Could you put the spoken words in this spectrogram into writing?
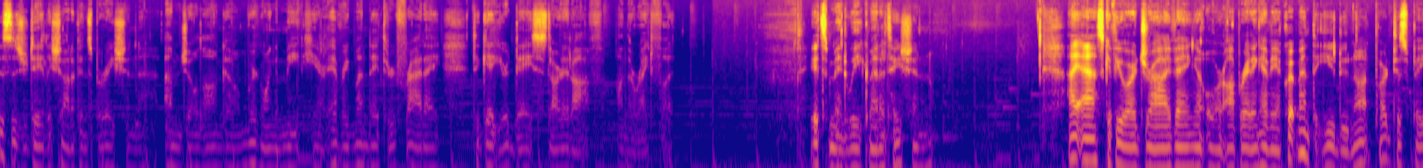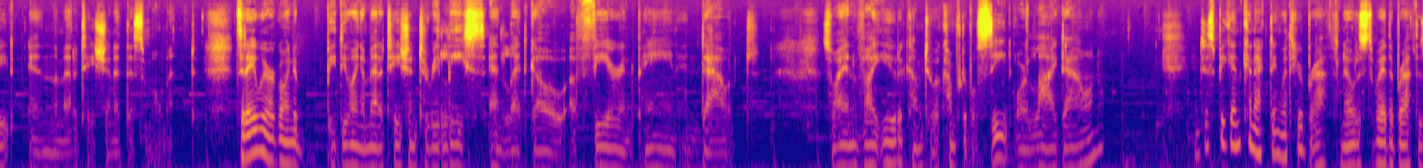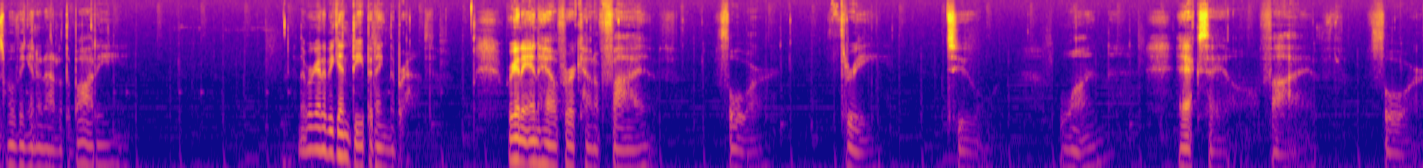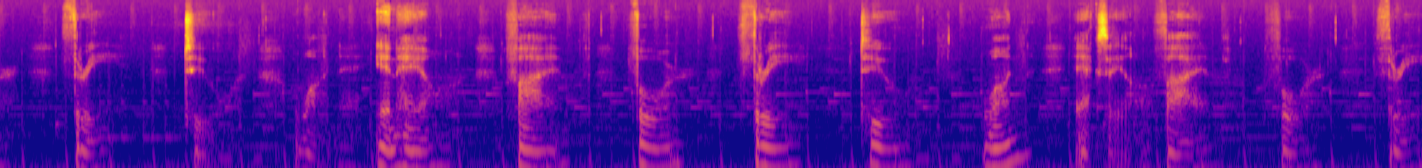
This is your daily shot of inspiration. I'm Joe Longo, and we're going to meet here every Monday through Friday to get your day started off on the right foot. It's midweek meditation. I ask if you are driving or operating heavy equipment that you do not participate in the meditation at this moment. Today we are going to be doing a meditation to release and let go of fear and pain and doubt. So I invite you to come to a comfortable seat or lie down and just begin connecting with your breath. Notice the way the breath is moving in and out of the body. And then we're going to begin deepening the breath. We're going to inhale for a count of five, four, three, two, one. Exhale, five, four, three, two, one. Inhale. Five, four, three, two, one. Exhale. Five, four, three,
